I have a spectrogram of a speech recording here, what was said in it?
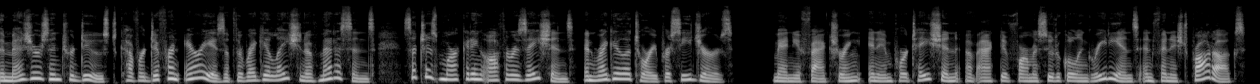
The measures introduced cover different areas of the regulation of medicines, such as marketing authorizations and regulatory procedures, manufacturing and importation of active pharmaceutical ingredients and finished products,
